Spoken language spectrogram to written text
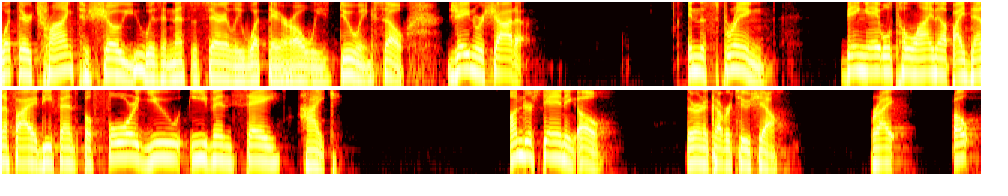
What they're trying to show you isn't necessarily what they are always doing. So, Jaden Rashada, in the spring, being able to line up, identify a defense before you even say hike. Understanding, oh, they're in a cover two shell, right? Oh,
